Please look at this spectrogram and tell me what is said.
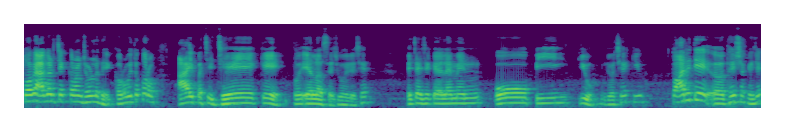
તો હવે આગળ ચેક કરવાની જરૂર નથી. કરવું હોય તો કરો. આઈ પછી જે કે તો એલ હશે, જોઈ રહ્યું છે. H I J K L M N O P Q જો છે ક્યુ તો આ રીતે થઈ શકે છે.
